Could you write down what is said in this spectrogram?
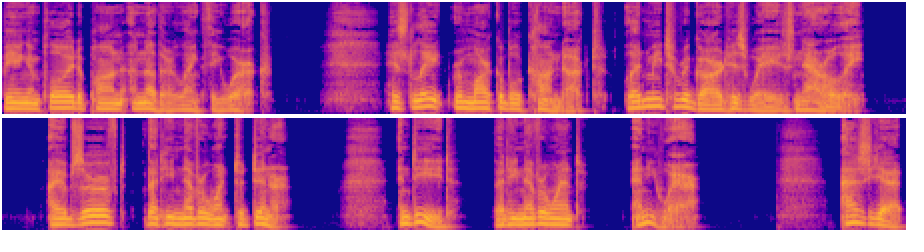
being employed upon another lengthy work. His late remarkable conduct led me to regard his ways narrowly. I observed that he never went to dinner. Indeed, that he never went anywhere. As yet,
